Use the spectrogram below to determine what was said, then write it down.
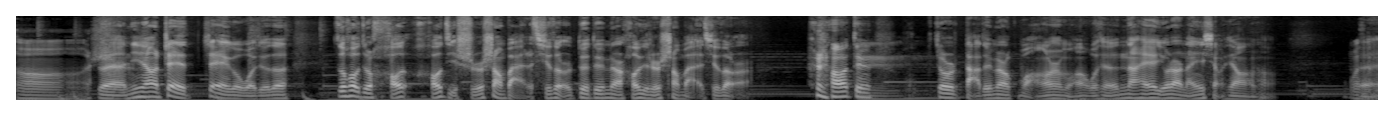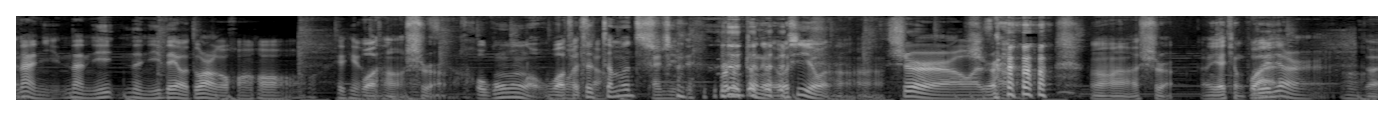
啊，对，是你想想这这个，我觉得最后就是好好几十上百的棋子儿对对面好几十上百的棋子儿，然后对、嗯就是打对面王是吗？我觉得那还有点难以想象呢。我操，那你那你那你得有多少个皇后？我操，是后宫了，我操，这他妈 不是正经游戏，我操，啊 是我操，嗯是，也挺怪的。对劲儿。嗯对，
